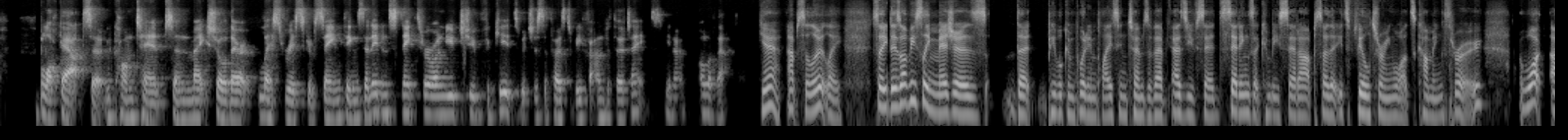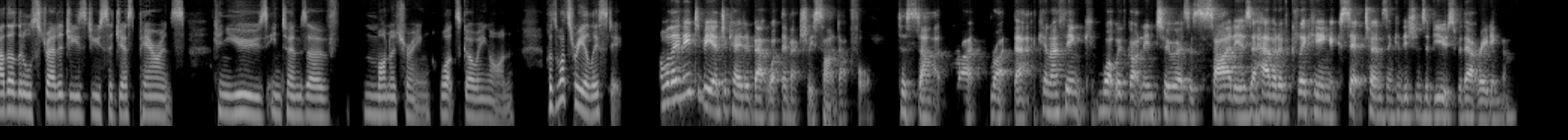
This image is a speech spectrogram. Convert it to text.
block out certain content and make sure they're at less risk of seeing things that even sneak through on YouTube for kids, which is supposed to be for under 13s, you know, all of that. Yeah, absolutely. So there's obviously measures that people can put in place in terms of, as you've said, settings that can be set up so that it's filtering what's coming through. What other little strategies do you suggest parents can use in terms of monitoring what's going on? Because what's realistic? Well, they need to be educated about what they've actually signed up for to start right right back. And I think what we've gotten into as a society is a habit of clicking accept terms and conditions of use without reading them.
